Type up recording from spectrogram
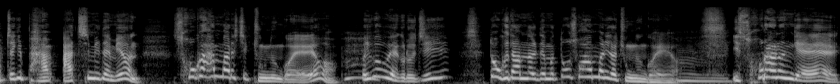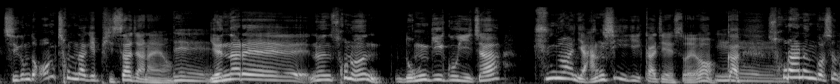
갑자기 밤 아침이 되면 소가 한 마리씩 죽는 거예요. 어, 이거 왜 그러지? 또 그 다음 날 되면 또 소 한 마리가 죽는 거예요. 음. 이 소라는 게 지금도 엄청나게 비싸잖아요. 네. 옛날에는 소는 농기구이자 중요한 양식이기까지 했어요. 그러니까 예. 소라는 것은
